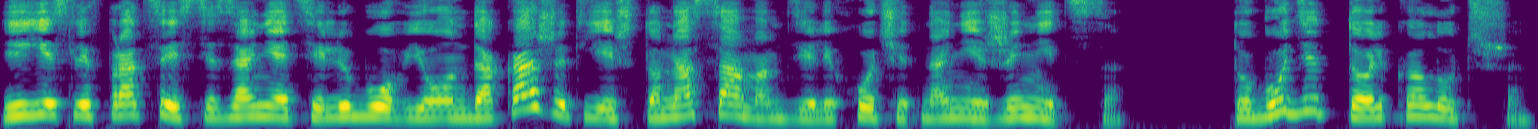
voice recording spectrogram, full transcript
И если в процессе занятия любовью он докажет ей, что на самом деле хочет на ней жениться, то будет только лучше.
